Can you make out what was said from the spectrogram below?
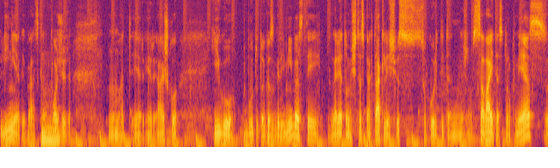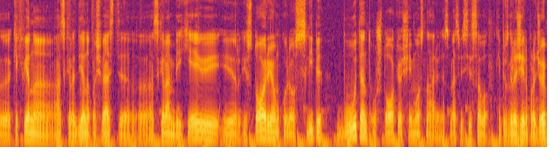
liniją, kaip į atskirą mm. požiūrį. Nu, mat, ir, ir aišku, jeigu būtų tokios galimybės, tai galėtum šitą spektaklį iš vis sukurti ten, nežinau, savaitės trukmės, kiekvieną atskirą dieną pašvesti e, atskiram veikėjui ir istorijom, kurios slypi būtent už tokio šeimos nario, nes mes visi savo, kaip jūs gražiai ir pradžioj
